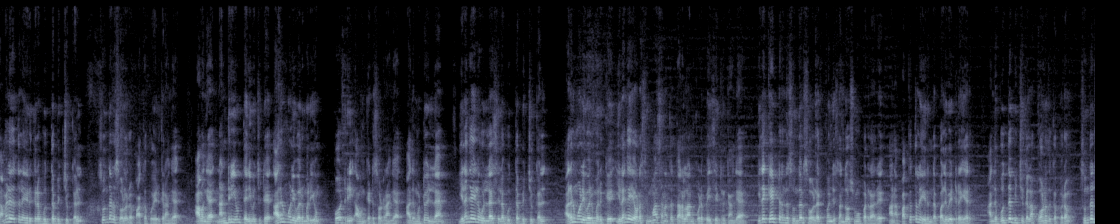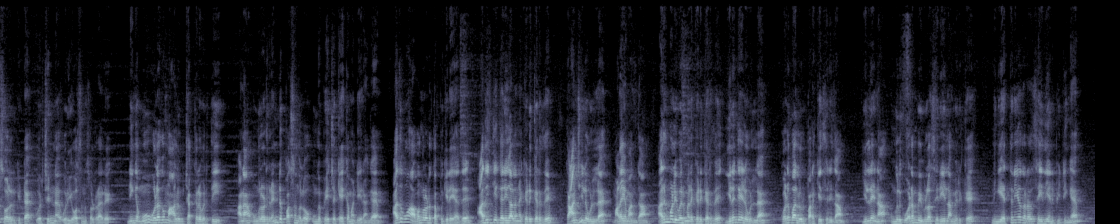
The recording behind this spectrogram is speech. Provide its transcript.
தமிழகத்தில் இருக்கிற புத்த பிச்சுக்கள் சுந்தர சோழரை பார்க்க போயிருக்கிறாங்க. அவங்க நன்றியும் தெரிவிச்சுட்டு அருள்மொழிவர்மரையும் போற்றி அவங்க கிட்ட சொல்கிறாங்க அது மட்டும் இல்லை இலங்கையில் உள்ள சில புத்த பிச்சுக்கள் அருள்மொழிவர்மருக்கு இலங்கையோட சிம்மாசனத்தை தரலான்னு கூட பேசிகிட்டு இருக்காங்க. இதை கேட்டிருந்த சுந்தர சோழர் கொஞ்சம் சந்தோஷமும் படுறாரு. ஆனால் பக்கத்தில் இருந்த பழுவேற்றையர் அந்த புத்த பிச்சுக்கெல்லாம் போனதுக்கப்புறம் சுந்தர் சோழர்கிட்ட ஒரு சின்ன ஒரு யோசனை சொல்கிறாரு நீங்கள் மூ உலகம் ஆளும் சக்கரவர்த்தி ஆனால் உங்களோட ரெண்டு பசங்களும் உங்கள் பேச்சை கேட்க மாட்டேங்கிறாங்க. அதுவும் அவங்களோட தப்பு கிடையாது. ஆதித்ய கரிகாலனை கெடுக்கிறது காஞ்சியில் உள்ள மலையமான் தான். அருள்மொழிவர்மரை கெடுக்கிறது இலங்கையில் உள்ள கொடும்பாலூர் பறக்கேசரி தான். இல்லைன்னா உங்களுக்கு உடம்பு இவ்வளோ சரியில்லாமல் இருக்குது நீங்கள் எத்தனையோ தடவை செய்தி அனுப்பிட்டீங்க.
